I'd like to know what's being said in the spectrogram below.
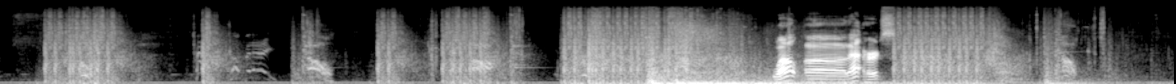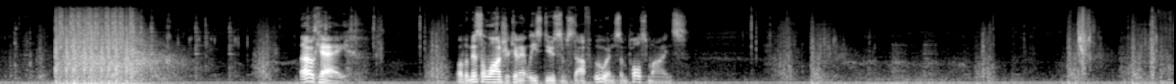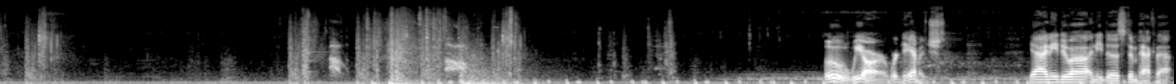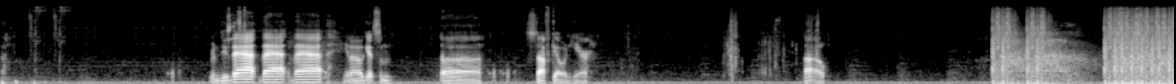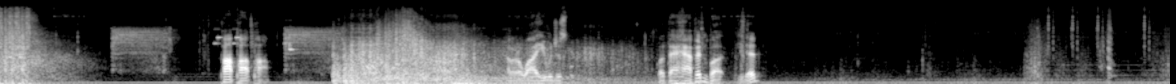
well, uh, that hurts. Okay. Well, the missile launcher can at least do some stuff. Ooh, and some pulse mines. Ooh, we are. We're damaged. Yeah, I need to, uh, I need to stimpak that. We're gonna do that, that, that, you know, get some, uh, stuff going here. Uh-oh. Pop, pop, pop. I don't know why he would just let that happen, but he did.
